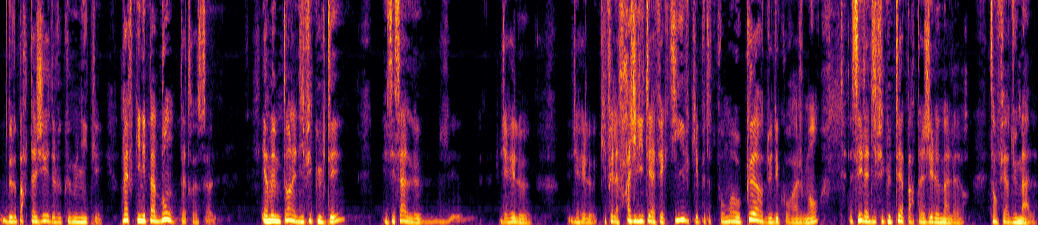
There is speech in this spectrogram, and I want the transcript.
de le partager de le communiquer. Bref, qu'il n'est pas bon d'être seul. Et en même temps, la difficulté, et c'est ça le, je dirais le, qui fait la fragilité affective, qui est peut-être pour moi au cœur du découragement, c'est la difficulté à partager le malheur, sans faire du mal.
